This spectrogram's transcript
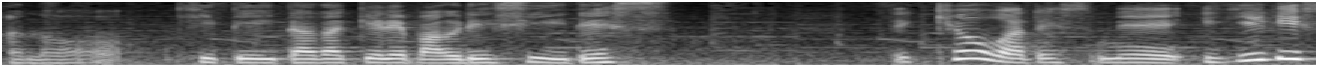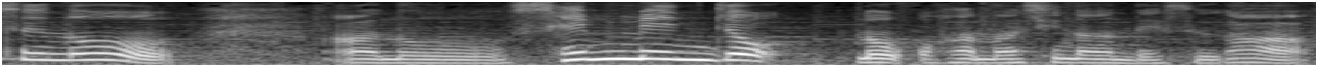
あの聞いていただければ嬉しいです。で今日はですねイギリスのあの洗面所のお話なんですが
